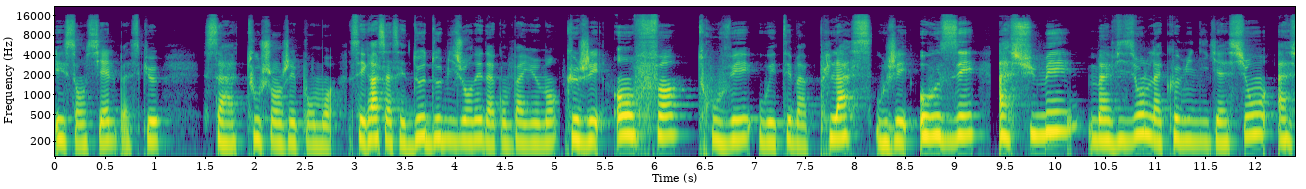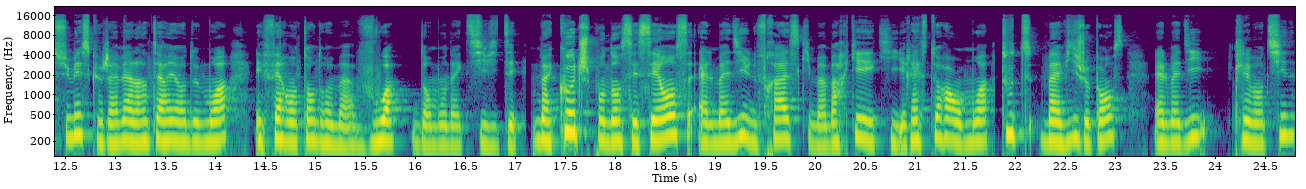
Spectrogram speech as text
essentiel parce que ça a tout changé pour moi. C'est grâce à ces deux demi-journées d'accompagnement que j'ai enfin trouvé où était ma place, où j'ai osé assumer ma vision de la communication, assumer ce que j'avais à l'intérieur de moi et faire entendre ma voix dans mon activité. Ma coach pendant ces séances, elle m'a dit une phrase qui m'a marqué et qui restera en moi toute ma vie, je pense. Elle m'a dit Clémentine,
